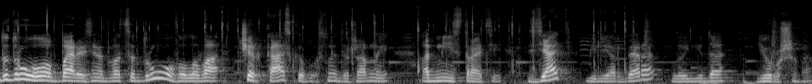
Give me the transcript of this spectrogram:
До 2 березня 22-го голова Черкаської обласної державної адміністрації, зять мільярдера Леоніда Юрошева.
